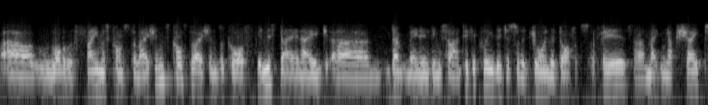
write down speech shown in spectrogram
are a lot of the famous constellations. Constellations, of course, in this day and age, uh, don't mean anything scientifically. They just sort of join the dots affairs, uh, making up shapes.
